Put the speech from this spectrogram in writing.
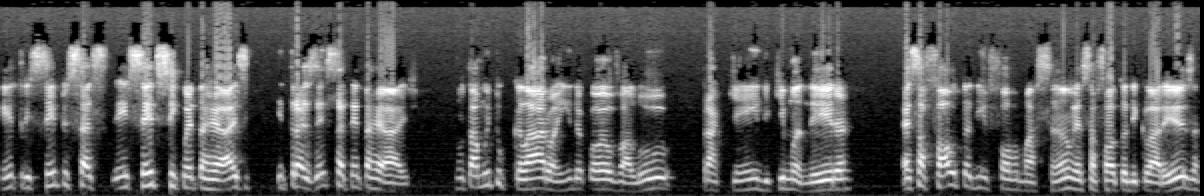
entre 150 reais e 370 reais. Não está muito claro ainda qual é o valor, para quem, de que maneira. Essa falta de informação, essa falta de clareza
